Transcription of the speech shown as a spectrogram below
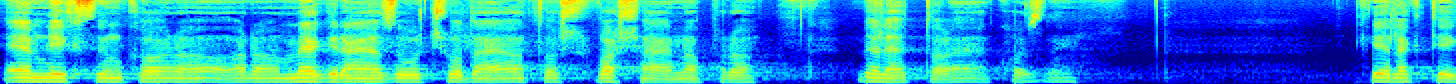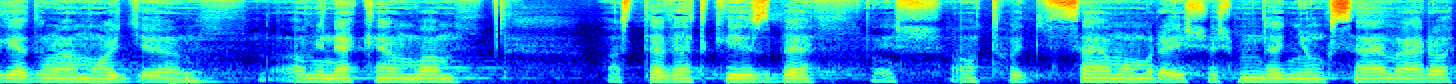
emlékszünk arra, arra megrázó, csodálatos vasárnapra bele találkozni. Kérlek téged, Uram, hogy ami nekem van, azt te vedd kézbe, és add, hogy számomra is, és mindannyiunk számára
